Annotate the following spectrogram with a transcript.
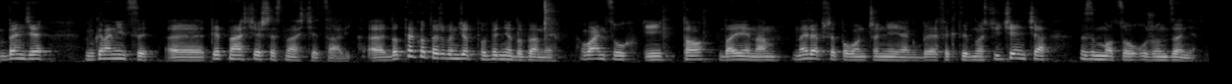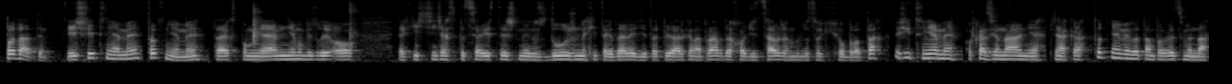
będzie w granicy e, 15-16 cali. E, Do tego też będzie odpowiednio dobrany łańcuch i to daje nam najlepsze połączenie jakby efektywności cięcia z mocą urządzenia. Poza tym, jeśli tniemy, to tniemy, tak jak wspomniałem, nie mówię tutaj o jakichś cięciach specjalistycznych, wzdłużnych i tak dalej, gdzie ta pilarka naprawdę chodzi cały czas na wysokich obrotach. Jeśli tniemy okazjonalnie pniaka, to tniemy go tam powiedzmy na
